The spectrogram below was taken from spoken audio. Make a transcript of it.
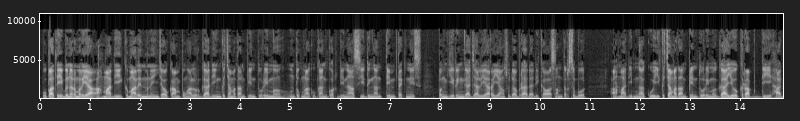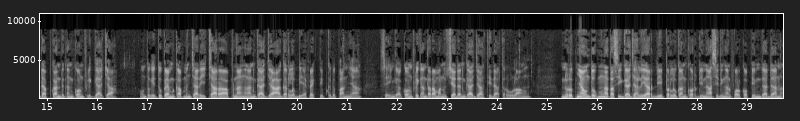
Bupati Bener Meriah Ahmadi kemarin meninjau kampung Alur Gading, Kecamatan Pintu Rime untuk melakukan koordinasi dengan tim teknis penggiring gajah liar yang sudah berada di kawasan tersebut. Ahmadi mengakui Kecamatan Pintu Rime Gayo kerap dihadapkan dengan konflik gajah. Untuk itu Pemkap mencari cara penanganan gajah agar lebih efektif ke depannya sehingga konflik antara manusia dan gajah tidak terulang. Menurutnya untuk mengatasi gajah liar diperlukan koordinasi dengan Forkopimda dan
